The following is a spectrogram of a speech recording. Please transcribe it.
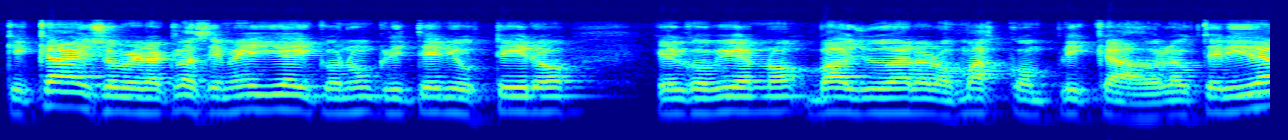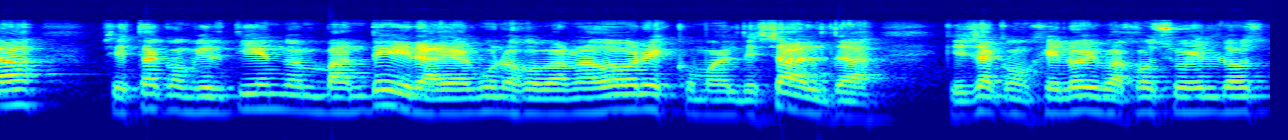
que cae sobre la clase media y con un criterio austero el gobierno va a ayudar a los más complicados. La austeridad se está convirtiendo en bandera de algunos gobernadores, como el de Salta, que ya congeló y bajó sueldos,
